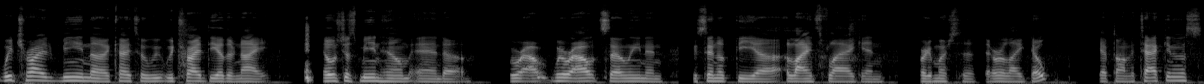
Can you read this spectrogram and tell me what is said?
we tried me and uh, Kaito. We, we tried the other night. It was just me and him, and uh, we were out. We were out selling, and we sent up the uh, alliance flag, and pretty much the, they were like, "Nope." Kept on attacking us.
